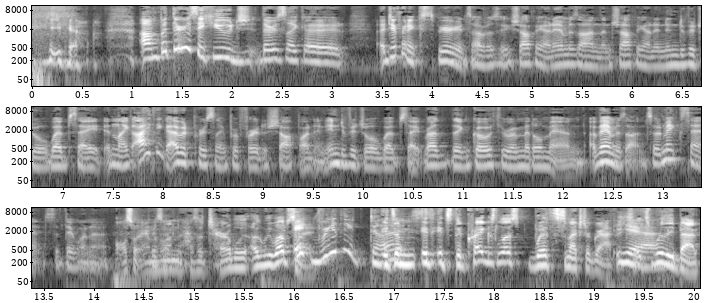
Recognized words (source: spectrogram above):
yeah. Um, but there is a huge, there's like a, a different experience, obviously, shopping on Amazon than shopping on an individual website. And like, I think I would personally prefer to shop on an individual website rather than go through a middleman of Amazon. So it makes sense that they want to. also, Amazon has a terribly ugly website. It really does. It's a it, it's the Craigslist with some extra graphics. Yeah. It's really bad,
